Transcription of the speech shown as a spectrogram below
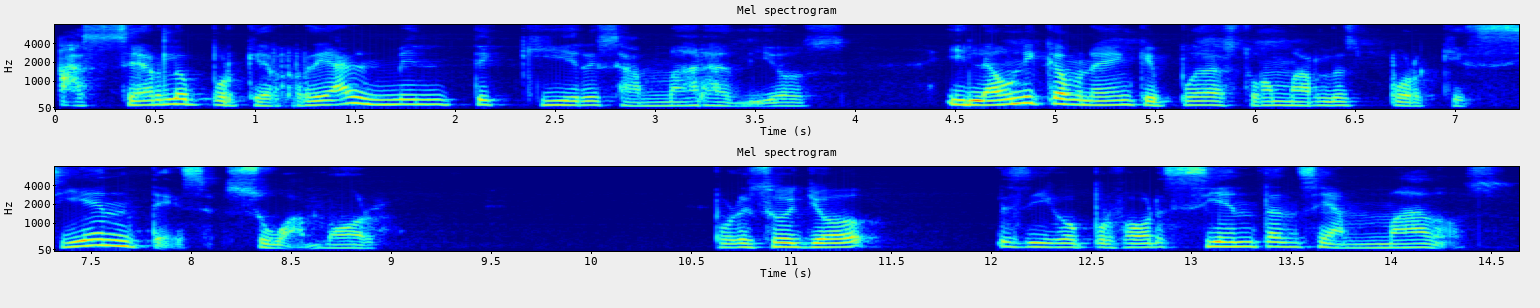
hacerlo porque realmente quieres amar a Dios. Y la única manera en que puedas tú amarlo es porque sientes su amor. Por eso yo les digo, por favor, siéntanse amados.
